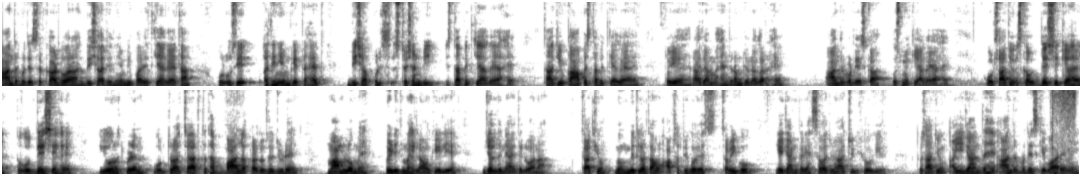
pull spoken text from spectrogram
आंध्र प्रदेश सरकार द्वारा दिशा अधिनियम भी पारित किया गया था और उसी अधिनियम के तहत दिशा पुलिस स्टेशन भी स्थापित किया गया है। साथियों, कहाँ पर स्थापित किया गया है? तो यह राजा महेंद्रम जो नगर है, आंध्र प्रदेश का, उसमें किया गया है। और साथियों, इसका उद्देश्य क्या है? तो उद्देश्य है यौन उत्पीड़न और दुराचार तथा बाल अपराधों से जुड़े मामलों में पीड़ित महिलाओं के लिए जल्द न्याय दिलवाना। साथियों, मैं उम्मीद करता हूँ आप सभी को सभी को ये जानकारियाँ समझ में आ चुकी होगी। तो साथियों, आइए जानते हैं आंध्र प्रदेश के बारे में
